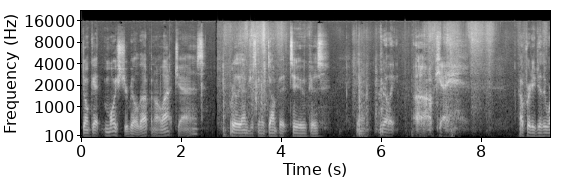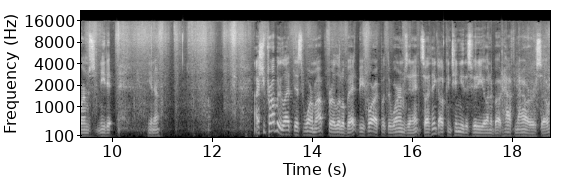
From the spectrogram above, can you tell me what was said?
don't get moisture buildup and all that jazz. Really, I'm just going to dump it too because, you know, really Okay. How pretty do the worms need it, you know? I should probably let this warm up for a little bit before I put the worms in it, so I think I'll continue this video in about half an hour or so,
